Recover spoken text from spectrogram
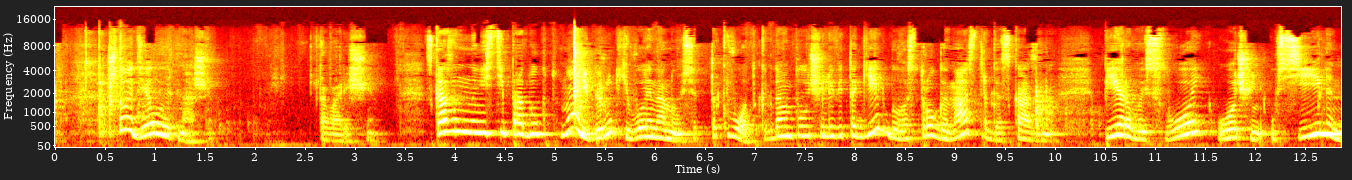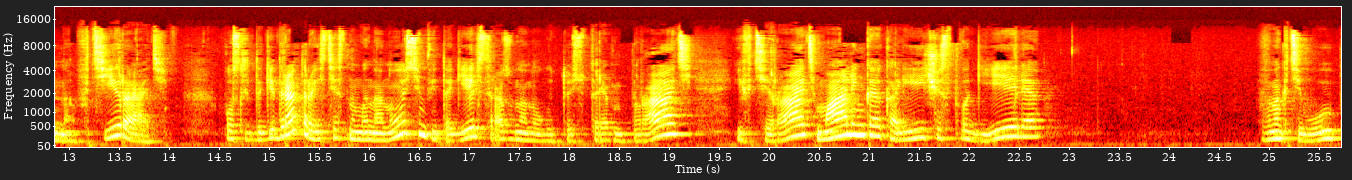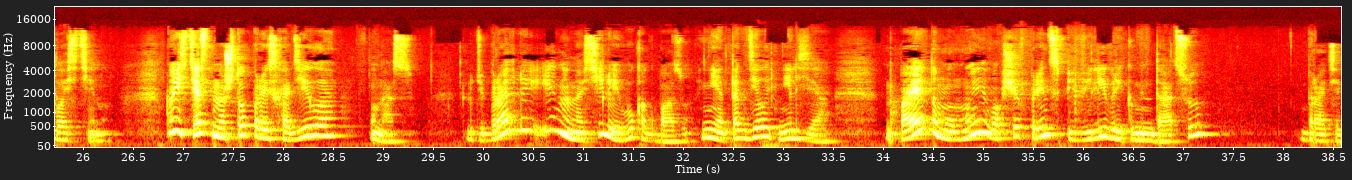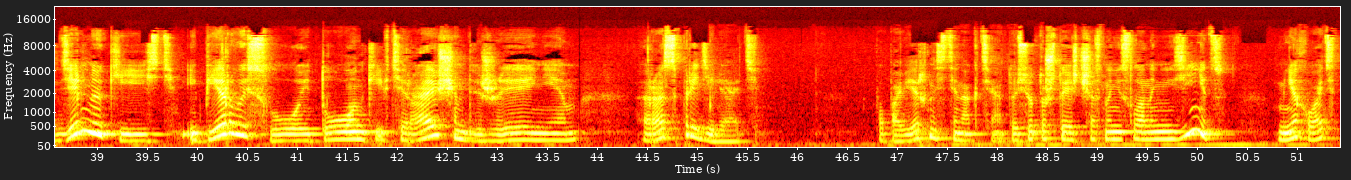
Что делают наши товарищи? Сказано нанести продукт, но они берут его и наносят. Так вот, когда мы получили витагель, было строго-настрого сказано, первый слой очень усиленно втирать. После дегидратора, естественно, мы наносим витагель сразу на ноготь. То есть прям брать и втирать маленькое количество геля в ногтевую пластину. Ну, естественно, что происходило у нас? Люди брали и наносили его как базу. Нет, так делать нельзя. Поэтому мы вообще, в принципе, ввели в рекомендацию брать отдельную кисть и первый слой тонкий, втирающим движением распределять по поверхности ногтя. То есть вот то, что я сейчас нанесла на мизинец, мне хватит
